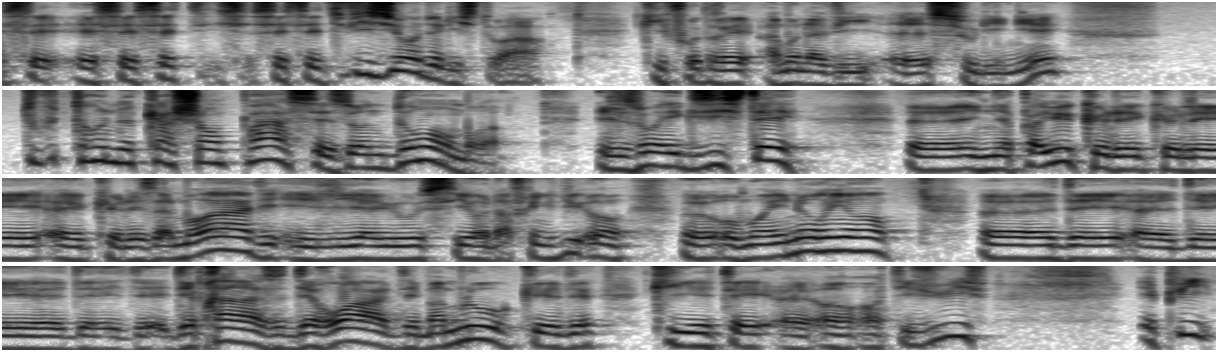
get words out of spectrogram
c'est cette, vision de l'histoire qu'il faudrait, à mon avis, euh, souligner, tout en ne cachant pas ces zones d'ombre. Elles ont existé. Euh, il n'y a pas eu que les, Almohades, il y a eu aussi en Afrique du, au Moyen-Orient, des, des, des, des, princes, des rois, des mamelouks qui étaient euh, anti-juifs. Et puis,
